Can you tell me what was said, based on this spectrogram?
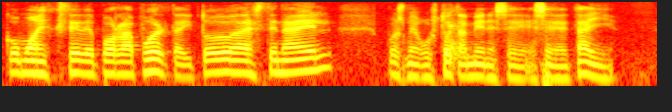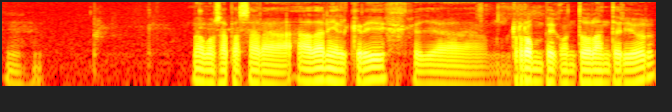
cómo accede por la puerta y toda la escena a él, pues me gustó también ese, ese detalle. Vamos a pasar a, a Daniel Craig, que ya rompe con todo lo anterior,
